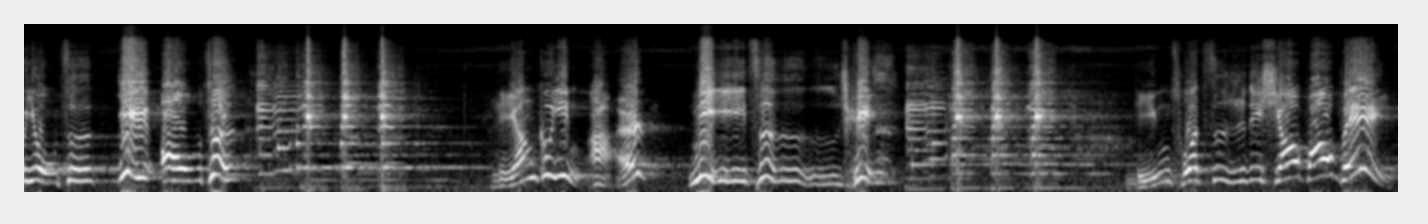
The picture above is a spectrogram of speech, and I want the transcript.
一个有子一偶子，两个婴儿你自亲，宁错此日的小宝贝，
